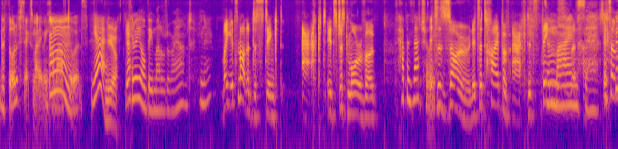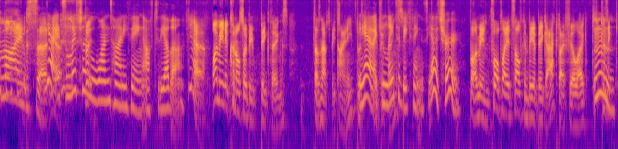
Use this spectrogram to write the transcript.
the thought of sex might even come mm. afterwards. Yeah. Yeah. Yeah. Can we all be muddled around, you know? Like, it's not a distinct act, it's just more of a It happens naturally. It's a zone. It's a type of act. It's things. that ha- mindset. it's a mindset. yeah, yeah, it's literally But- one tiny thing after the other. yeah. I mean, it can also be big things. It doesn't have to be tiny, but yeah, it can lead to big things. Yeah, true. But I mean, foreplay itself can be a big act. I feel like because Mm. it,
